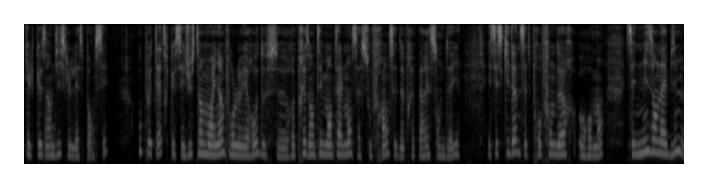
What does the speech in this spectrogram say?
Quelques indices le laissent penser. Ou peut-être que c'est juste un moyen pour le héros de se représenter mentalement sa souffrance et de préparer son deuil. Et c'est ce qui donne cette profondeur au roman. C'est une mise en abîme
